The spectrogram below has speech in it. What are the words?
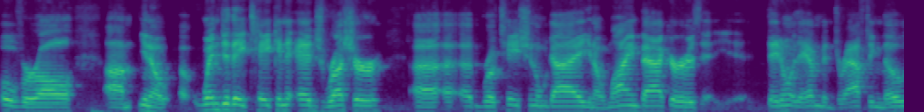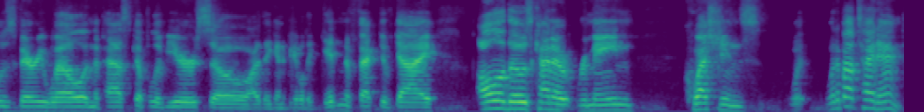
overall. Um, you know, when do they take an edge rusher, uh, a, a, rotational guy? You know, linebackers. They don't. They haven't been drafting those very well in the past couple of years. So, are they going to be able to get an effective guy? All of those kind of remain questions. What What about tight end?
